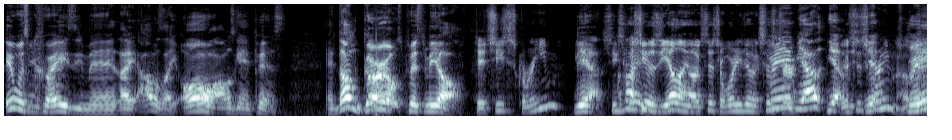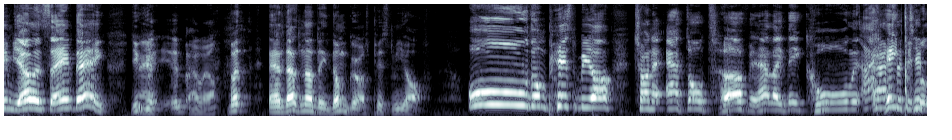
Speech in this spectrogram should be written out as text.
it was crazy, man. Like, I was like, oh, I was getting pissed. And them girls pissed me off. Did she scream? Yeah, she I thought she was yelling like, "Sister, what are you doing, sister?" Scream, yell, yeah, Did she yeah, scream? Okay. scream, yelling, same thing. You Eh, could, oh well. But and that's nothing. Them girls pissed me off. Oh, them piss me off. Trying to act all tough and act like they cool. And I That's hate a people typical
